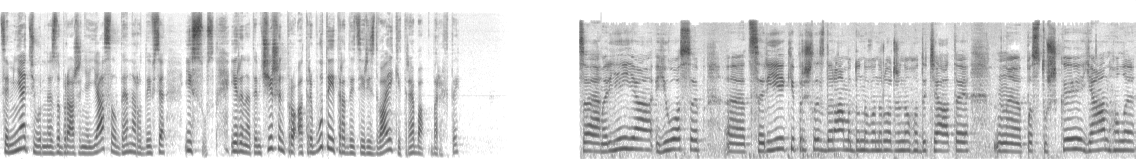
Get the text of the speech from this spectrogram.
Це мініатюрне зображення ясел, де народився Ісус. Ірина Тимчишин про атрибути і традиції Різдва, які треба берегти. Це Марія, Йосип, е, царі, які прийшли з дарами до новонародженого дитяти, пастушки, янголи,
